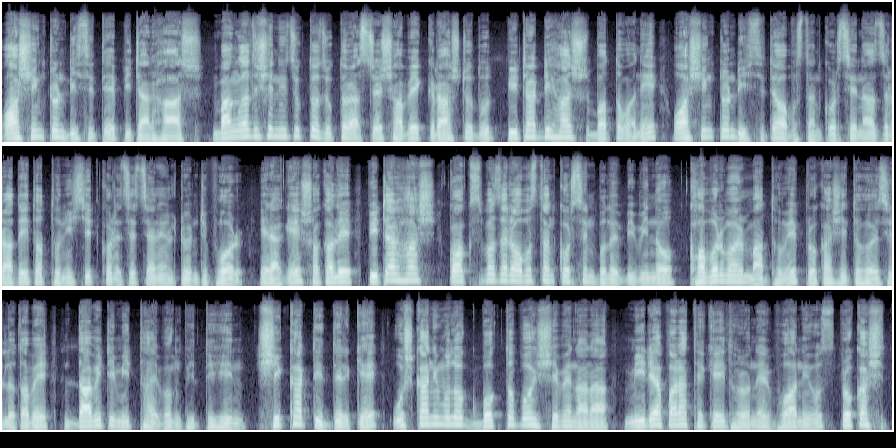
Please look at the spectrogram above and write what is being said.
ওয়াশিংটন ডিসিতে পিটার হাস। বাংলাদেশে নিযুক্ত যুক্তরাষ্ট্রের সাবেক রাষ্ট্রদূত পিটার ডি হাস বর্তমানে ওয়াশিংটন ডিসিতে অবস্থান করছেন। আজ রাতেই তথ্য নিশ্চিত করেছে চ্যানেল টোয়েন্টি এর আগে সকালে পিটার হাস কক্সবাজারে অবস্থান করছেন বলে বিভিন্ন খবরময়ের মাধ্যমে প্রকাশিত হয়েছিল, তবে দাবিটি মিথ্যা এবং ভিত্তিহীন। শিক্ষার্থীদেরকে উস্কানিমূলক বক্তব্য হিসেবে নানা মিডিয়াপাড়া থেকে এই ধরনের ভুয়া নিউজ প্রকাশিত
